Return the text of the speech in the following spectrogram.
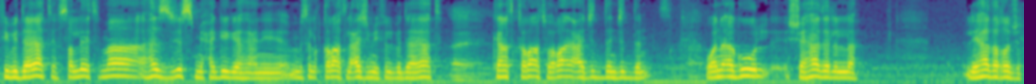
في بداياته صليت. ما هز جسمي حقيقة يعني مثل قراءة العجمي في البدايات. أي. كانت قراءته رائعة جدا جدا. وأنا أقول شهادة لله لهذا الرجل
